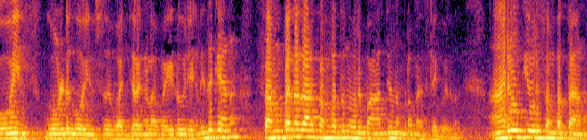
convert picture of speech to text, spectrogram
കോയിൻസ് ഗോൾഡ് കോയിൻസ് വജ്രങ്ങൾ വൈഡൂര്യങ്ങൾ ഇതൊക്കെയാണ് സമ്പന്നത സമ്പത്ത് എന്ന് പറയുമ്പോൾ ആദ്യം നമ്മുടെ മനസ്സിലേക്ക് വരുന്നത്. ആരോഗ്യം ഒരു സമ്പത്താണ്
